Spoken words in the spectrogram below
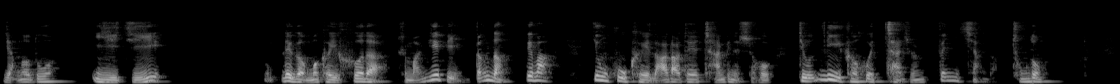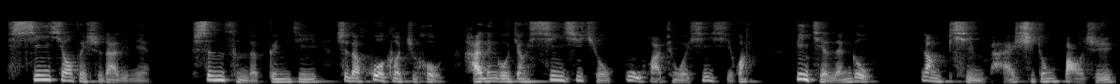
养乐多，以及那个我们可以喝的什么月饼等等，对吧？用户可以拿到这些产品的时候，就立刻会产生分享的冲动。新消费时代里面，生存的根基是在获客之后。还能够将新需求固化成为新习惯，并且能够让品牌始终保持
